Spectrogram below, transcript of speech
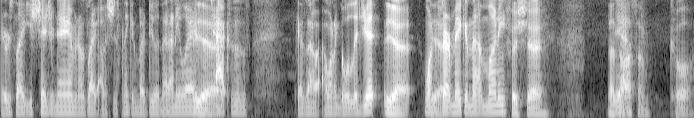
there was like, you change your name, and I was like, I was just thinking about doing that anyway Yeah. for taxes, because I, I want to go legit. Yeah. Want to yeah. start making that money. For sure. That's Yeah. awesome. Cool.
